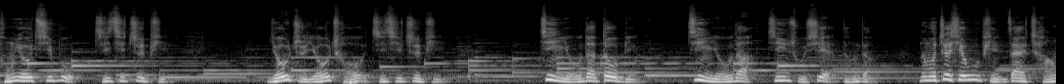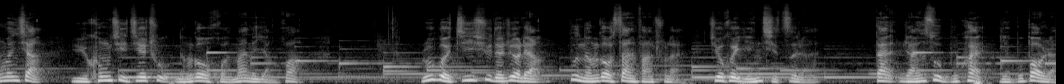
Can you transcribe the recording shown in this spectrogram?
铜油漆布及其制品、油脂油绸及其制品、浸油的豆饼、浸油的金属屑等等。那么这些物品在常温下与空气接触，能够缓慢的氧化。如果积蓄的热量不能够散发出来，就会引起自燃，但燃速不快也不爆燃，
